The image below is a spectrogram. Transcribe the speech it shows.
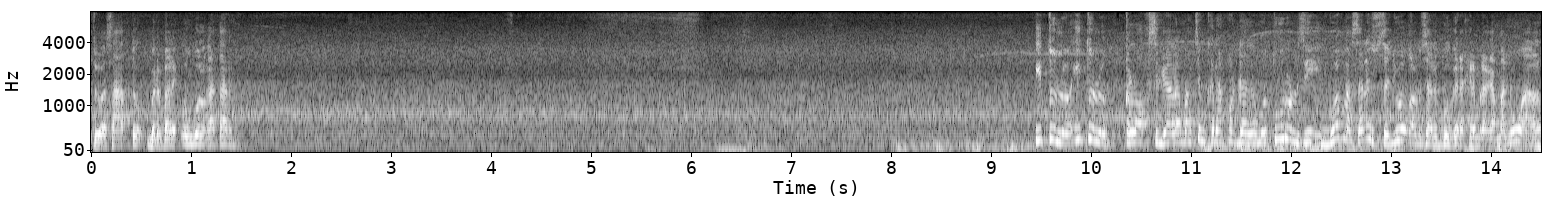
2-1 berbalik unggul Qatar. Itu loh itu loh kelok segala macam kenapa gak, mau turun sih? Gue masalahnya susah juga kalau misalnya gue gerakin mereka manual.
